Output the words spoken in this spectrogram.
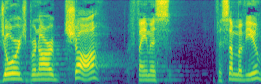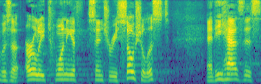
George Bernard Shaw, famous to some of you, was an early 20th century socialist, and he has this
